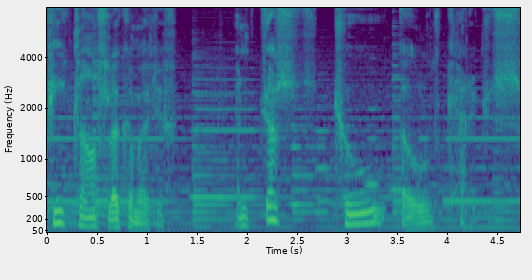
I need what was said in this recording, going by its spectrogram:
P-class locomotive, and just two old carriages.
